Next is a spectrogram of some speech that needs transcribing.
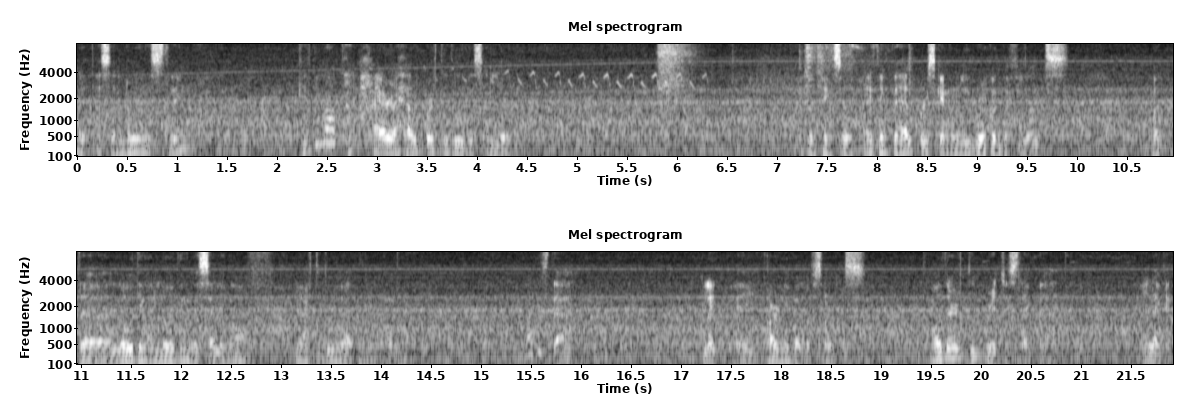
Let us unload this thing. Can you not hire a helper to do this unloading? I don't think so. I think the helpers can only work on the fields. But the loading, and unloading, the selling off, you have to do that on your own that? Like a carnival of sorts. Oh, there are two bridges like that. I like it.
